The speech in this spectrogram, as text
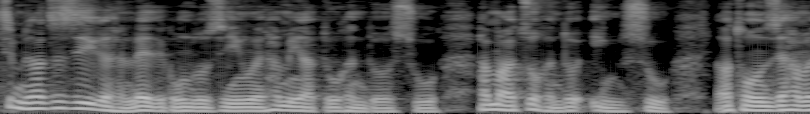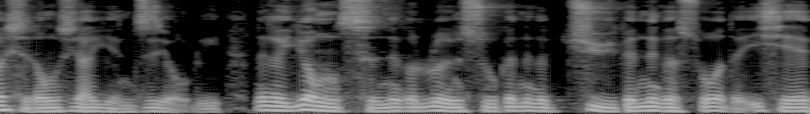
基本上这是一个很累的工作，是因为他们要读很多书，他们要做很多引述，然后同时他们写东西要言之有理，那个用词、那个论述跟那个句跟那个所有的一些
